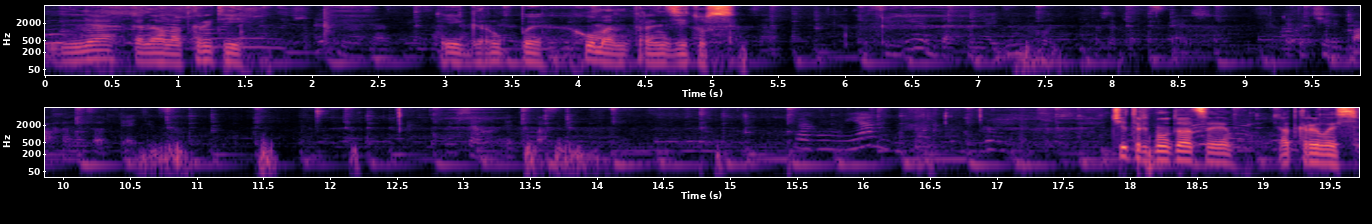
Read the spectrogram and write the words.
для канала открытий и группы Human Transitus. Черепаха назад пятится. Ну все, это последний. Четверть мутации открылась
